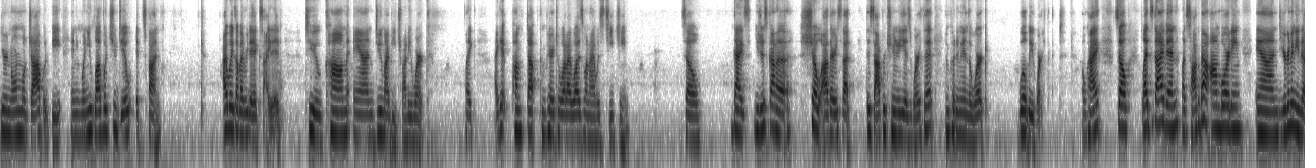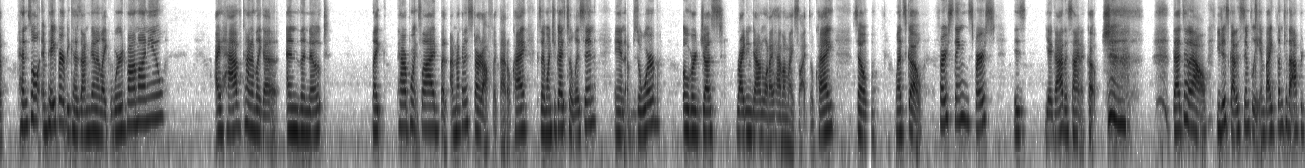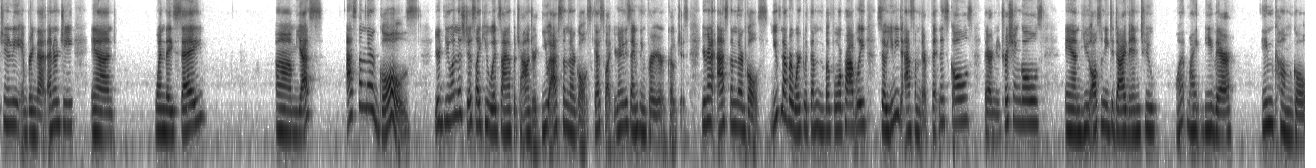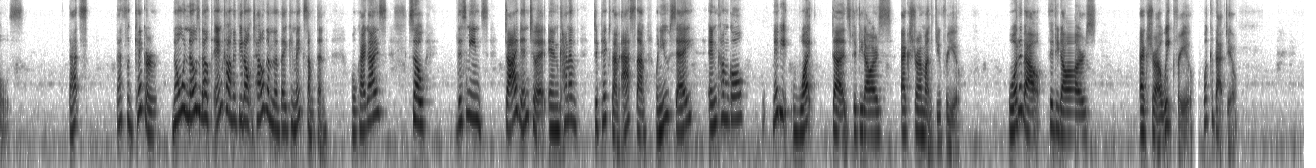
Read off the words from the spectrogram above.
your normal job would be. And when you love what you do, it's fun. I wake up every day excited to come and do my beach Beachbody work. Like I get pumped up compared to what I was when I was teaching. So, guys, you just got to show others that this opportunity is worth it and putting in the work will be worth it. Okay. So, let's dive in. Let's talk about onboarding. And you're going to need a pencil and paper because I'm going to like word bomb on you. I have kind of like a end the note like PowerPoint slide, but I'm not going to start off with that. Okay. Because I want you guys to listen and absorb over just writing down what I have on my slides. Okay. So let's go. First things first is you got to sign a coach. That's how you just got to simply invite them to the opportunity and bring that energy. And when they say um, yes, ask them their goals. You're doing this just like you would sign up a challenger. You ask them their goals. Guess what? You're going to do the same thing for your coaches. You're going to ask them their goals. You've never worked with them before, probably. So you need to ask them their fitness goals, their nutrition goals, and you also need to dive into what might be their income goals. That's that's the kicker. No one knows about the income if you don't tell them that they can make something. Okay, guys? So this means dive into it and kind of depict them. Ask them when you say income goal, maybe what does $50 extra a month do for you? What about $50 extra a week for you? What could that do?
